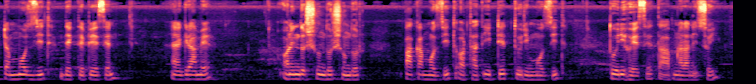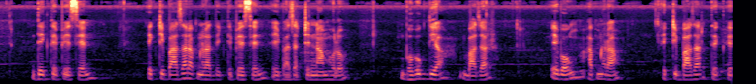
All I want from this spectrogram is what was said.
একটা মসজিদ দেখতে পেয়েছেন গ্রামের। অনিন্দ সুন্দর সুন্দর পাকা মসজিদ, অর্থাৎ ইটের তৈরি মসজিদ তৈরি হয়েছে তা আপনারা নিশ্চয়ই দেখতে পেয়েছেন। একটি বাজার আপনারা দেখতে পেয়েছেন, এই বাজারটির নাম হলো ভবুকদিয়া বাজার এবং আপনারা একটি বাজার দেখতে,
